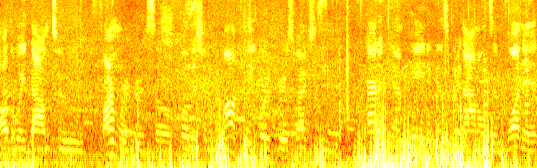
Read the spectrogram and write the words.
all the way down to farm workers. So Coalition of Immokalee workers who actually had a campaign against McDonald's and won it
